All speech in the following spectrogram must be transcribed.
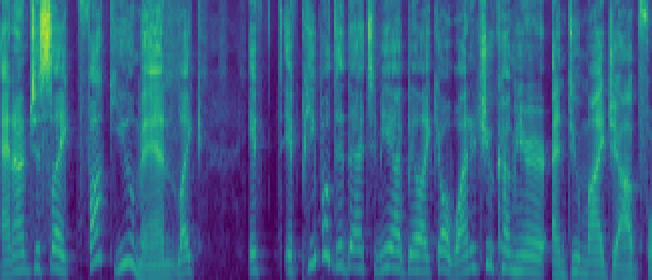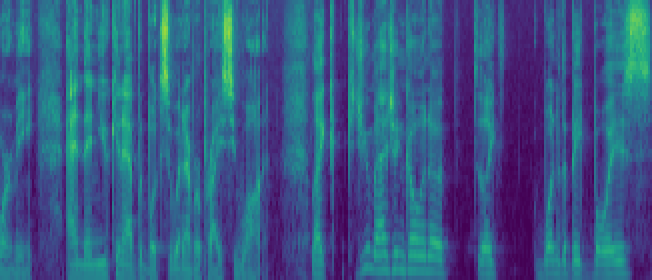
And I'm just like, fuck you, man. Like, if if people did that to me, I'd be like, yo, why don't you come here and do my job for me, and then you can have the books at whatever price you want. Like, could you imagine going to like one of the big boys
